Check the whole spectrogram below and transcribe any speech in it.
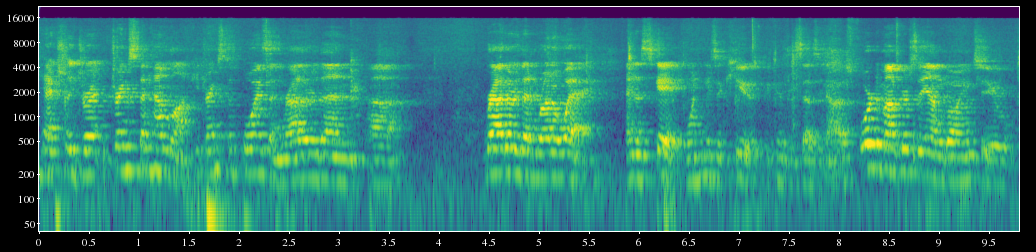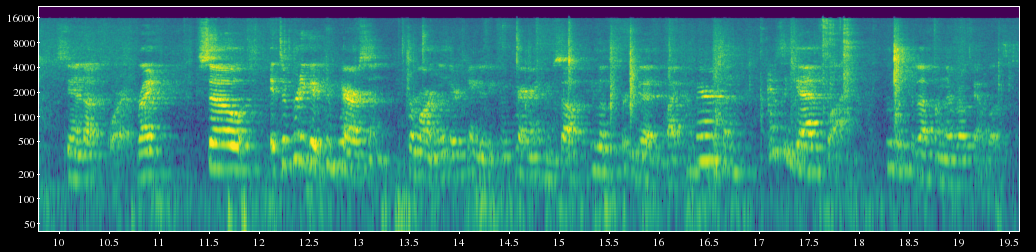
He actually drink, drinks the hemlock, he drinks the poison rather than, uh, rather than run away and escape when he's accused because he says, you know, I was for democracy, I'm going to stand up for it, right? So it's a pretty good comparison for Martin Luther King to be comparing himself. He looks pretty good by comparison. What's a gadfly? Who looked it up on their vocab list?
